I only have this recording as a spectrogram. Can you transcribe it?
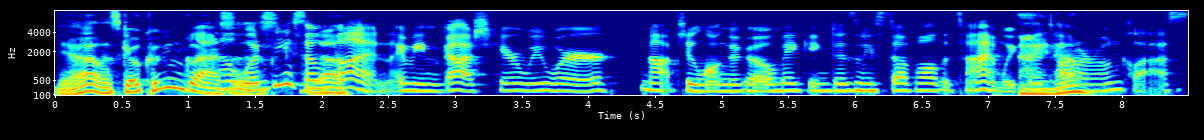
Yeah, let's go cooking classes. That would be so Yeah. fun. I mean, gosh, here we were not too long ago making Disney stuff all the time. We could have taught our own class.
